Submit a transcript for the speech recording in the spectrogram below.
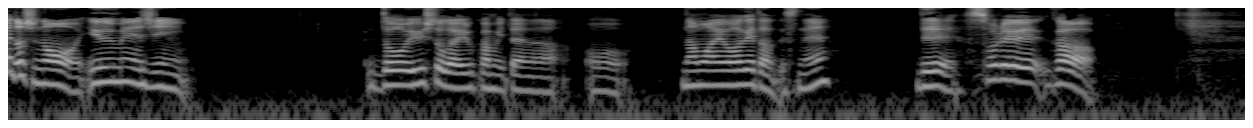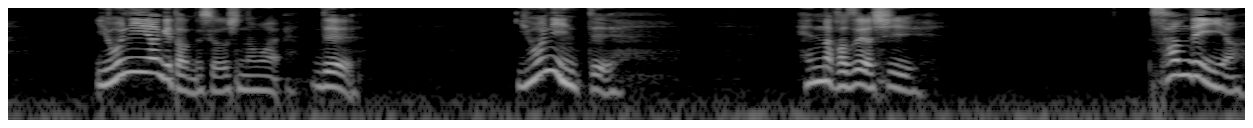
い年の有名人、どういう人がいるかみたいなを名前を挙げたんですね。で、それが、4人挙げたんですよ、私名前。で、4人って、変な数やし、3でいいやん。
